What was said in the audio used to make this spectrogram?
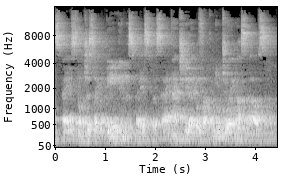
space, not just like being in the space, but saying actually like we're fucking enjoying ourselves.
